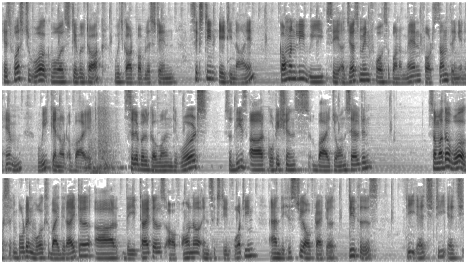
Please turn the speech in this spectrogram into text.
his first work was Table Talk which got published in 1689 commonly we say a judgment falls upon a man for something in him we cannot abide. Syllable govern the words so these are quotations by John Selden. Some other works, important works by the writer, are the Titles of Honor in 1614 and the History of Title Tithes, T H T H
